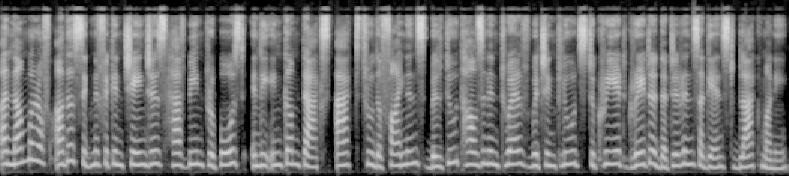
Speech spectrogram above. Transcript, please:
a number of other significant changes have been proposed in the Income Tax Act through the Finance Bill 2012, which includes to create greater deterrence against black money,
